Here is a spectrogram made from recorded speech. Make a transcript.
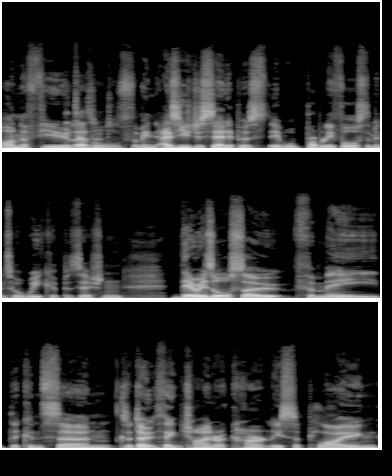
on a few it levels. Doesn't. I mean, as you just said, it puts it will probably force them into a weaker position. There is also, for me, the concern because I don't think China are currently supplying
